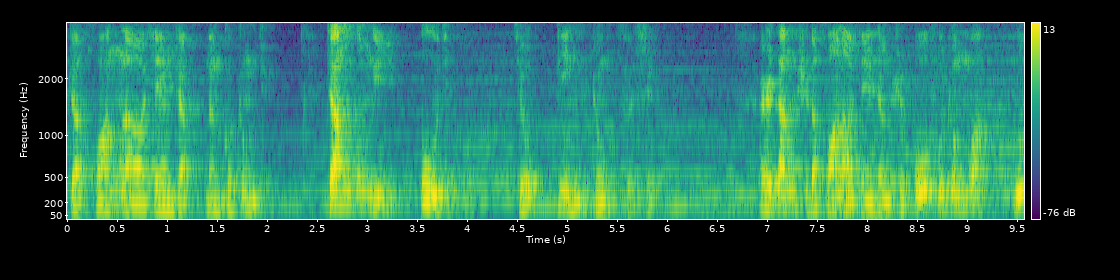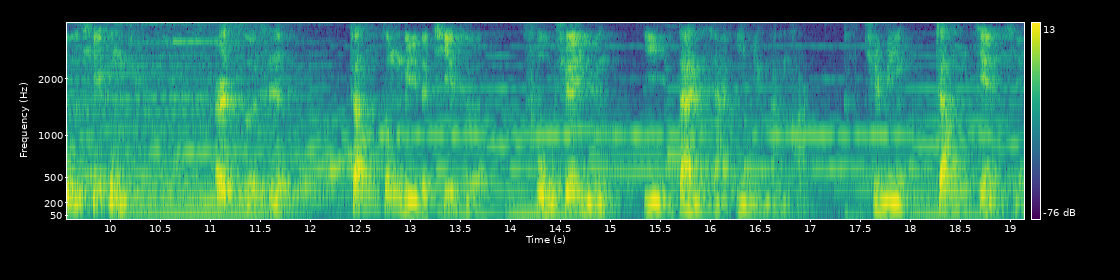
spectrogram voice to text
这黄老先生能够中举。张宗礼不久就病重辞世，而当时的黄老先生是不负众望，如期中举。而此时，张宗礼的妻子傅宣云。已诞下一名男孩，取名张建贤，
